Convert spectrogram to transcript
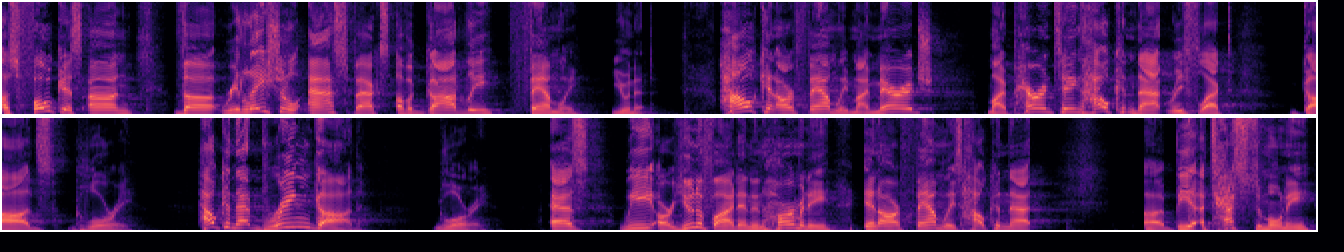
us focus on the relational aspects of a godly family unit. How can our family, my marriage, my parenting, how can that reflect God's glory? How can that bring God glory? As we are unified and in harmony in our families, how can that uh, be a testimony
